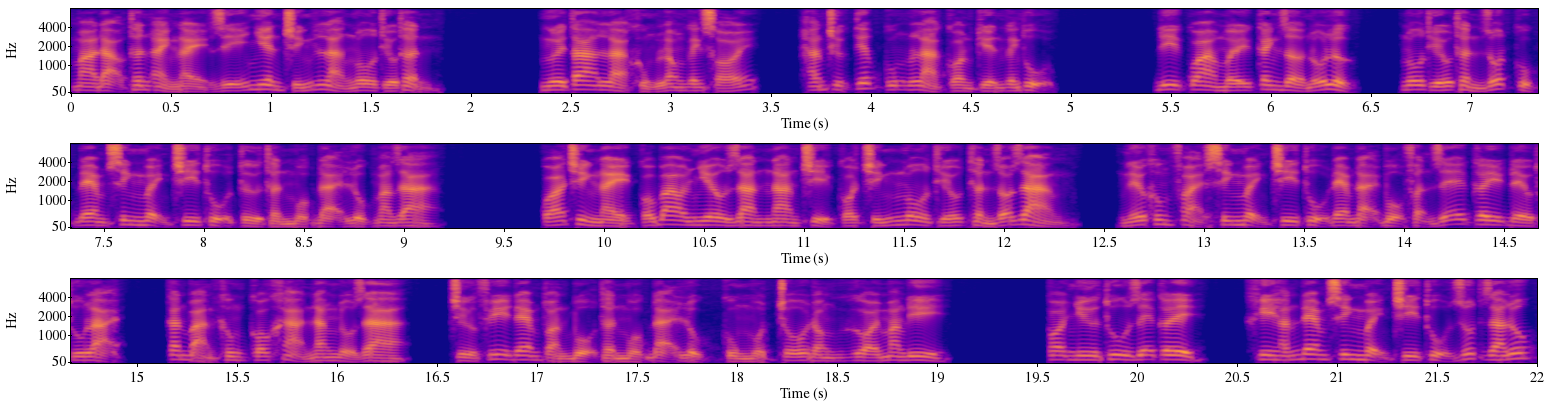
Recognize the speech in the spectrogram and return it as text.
mà đạo thân ảnh này dĩ nhiên chính là ngô thiếu thần. Người ta là khủng long gánh sói, hắn trực tiếp cũng là con kiến gánh thụ. Đi qua mấy canh giờ nỗ lực, ngô thiếu thần rốt cục đem sinh mệnh tri thụ từ thần mục đại lục mang ra. Quá trình này có bao nhiêu gian nan chỉ có chính ngô thiếu thần rõ ràng nếu không phải sinh mệnh chi thụ đem đại bộ phận rễ cây đều thu lại, căn bản không có khả năng nổ ra, trừ phi đem toàn bộ thần mục đại lục cùng một chỗ đóng gói mang đi. Coi như thu rễ cây, khi hắn đem sinh mệnh chi thụ rút ra lúc,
